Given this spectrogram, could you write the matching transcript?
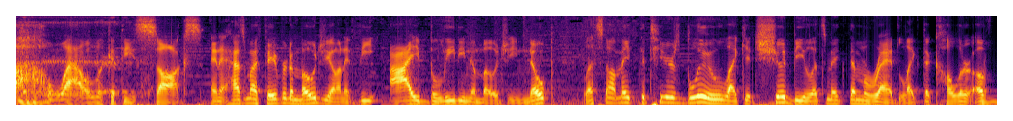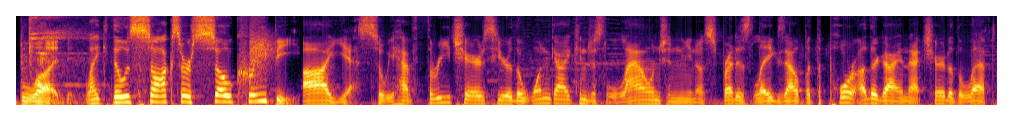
Oh wow, look at these socks. And it has my favorite emoji on it, the eye bleeding emoji. Nope, Let's not make the tears blue like it should be. Let's make them red, like the color of blood. Like, those socks are so creepy. Ah, yes. So we have three chairs here. The one guy can just lounge and, you know, spread his legs out, but the poor other guy in that chair to the left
